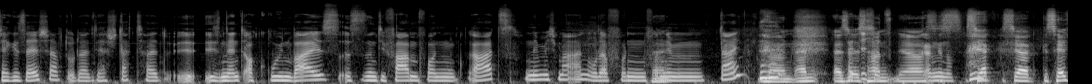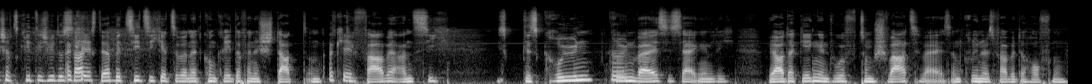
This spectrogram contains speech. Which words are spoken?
der Gesellschaft oder der Stadt halt. Ihr nennt auch Grün-Weiß. Es sind die Farben von Graz, nehme ich mal an. Oder von, von nein. dem. Nein? Nein, nein also es, hat, ja, es ist sehr, sehr gesellschaftskritisch, wie du okay. sagst. Der bezieht sich jetzt aber nicht konkret auf eine Stadt. Und okay. die Farbe an sich das Grün, Grün-Weiß ist eigentlich ja, der Gegenentwurf zum Schwarz-Weiß und Grün als Farbe der Hoffnung.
